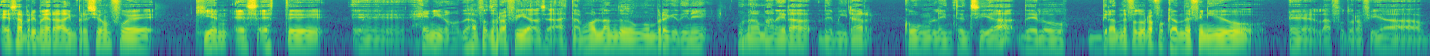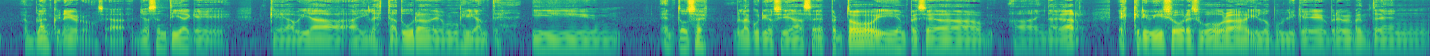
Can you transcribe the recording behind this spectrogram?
esa primera impresión fue quién es este eh, genio de la fotografía. O sea, estamos hablando de un hombre que tiene una manera de mirar con la intensidad de los grandes fotógrafos que han definido eh, la fotografía en blanco y negro. O sea, yo sentía que, que había ahí la estatura de un gigante. Y entonces la curiosidad se despertó y empecé a, indagar. Escribí sobre su obra y lo publiqué brevemente en,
